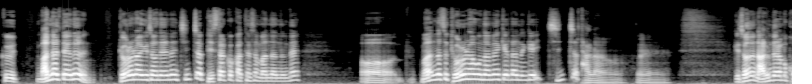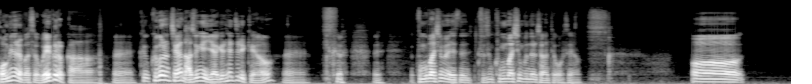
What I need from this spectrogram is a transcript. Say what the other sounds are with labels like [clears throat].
그 만날 때는 결혼하기 전에는 진짜 비슷할 것 같아서 만났는데 어 만나서 결혼하고 나면 깨닫는 게 진짜 달라요. 예. 저는 나름대로 한번 고민을 해봤어요. 왜 그럴까? 예. 그 그거는 제가 나중에 이야기를 해드릴게요. 예. [laughs] 예. 궁금하시면 궁금하신 분들은 저한테 오세요. 어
